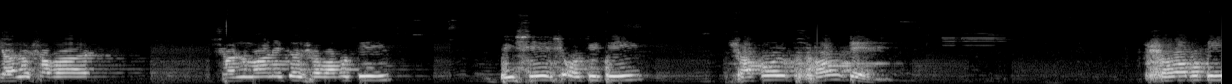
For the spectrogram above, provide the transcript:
জনসভার সম্মানিত সভাপতি, বিশেষ অতিথি, সকল ফ্রন্টের সভাপতি,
